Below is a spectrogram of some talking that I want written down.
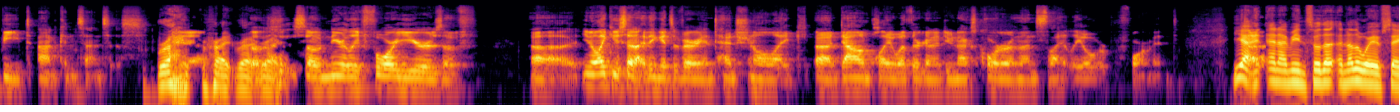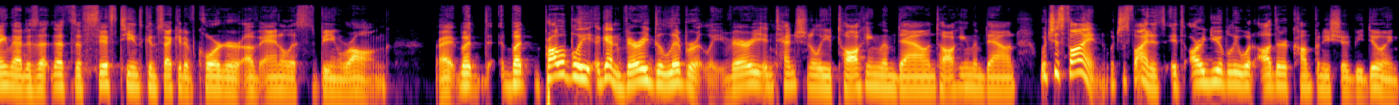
beat on consensus. Right, right, right, so, right. So nearly four years of, uh, you know, like you said, I think it's a very intentional, like uh, downplay what they're going to do next quarter and then slightly overperform it. Yeah, and, and I mean, so that another way of saying that is that that's the fifteenth consecutive quarter of analysts being wrong right but but probably again very deliberately very intentionally talking them down talking them down which is fine which is fine it's it's arguably what other companies should be doing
